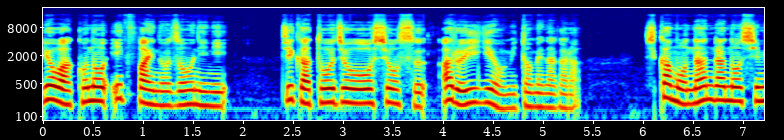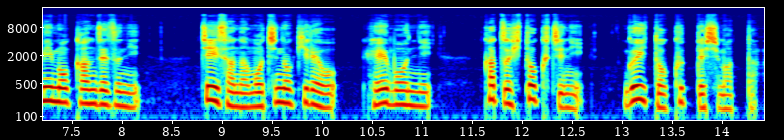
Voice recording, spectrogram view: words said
世はこの一杯の雑煮に自家登場を称すある意義を認めながら、しかも何らのシミも感じずに、小さな餅の切れを平凡に、かつ一口にぐいと食ってしまった。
